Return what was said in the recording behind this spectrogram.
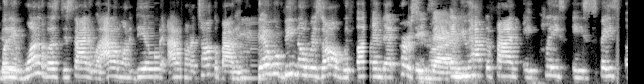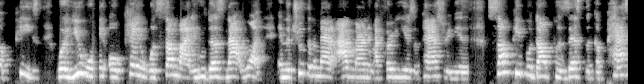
But if one of us decided, well, I don't want to deal with it, I don't want to talk about it, Mhm. there will be no resolve with us and that person. Exactly. And you have to find a place, a space of peace where you will be okay with somebody who does not want. And the truth of the matter, I've learned in my 30 years of pastoring is some people don't possess the capacity,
